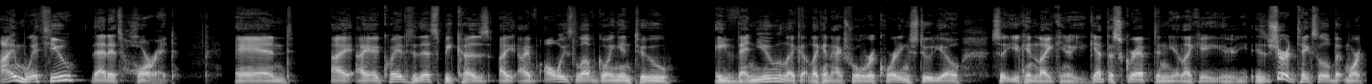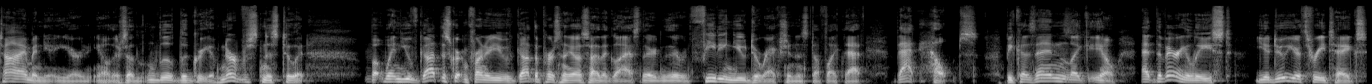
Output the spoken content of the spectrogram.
I'm with you that it's horrid, and I, I equate it to this because I, I've always loved going into a venue like a, like an actual recording studio, so you can like you know you get the script and you like you sure it takes a little bit more time and you, you're you know there's a little degree of nervousness to it. But when you've got the script in front of you, you've got the person on the other side of the glass, they're, they're feeding you direction and stuff like that. That helps because then, like, you know, at the very least, you do your three takes,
